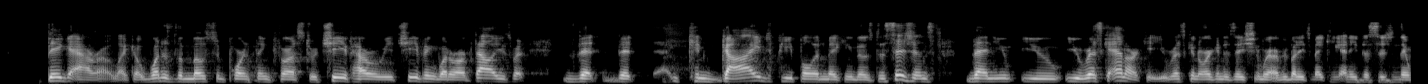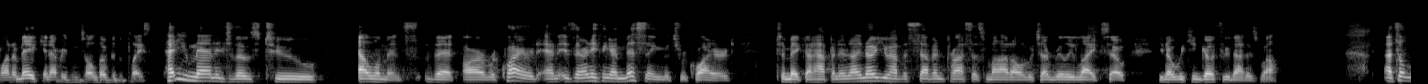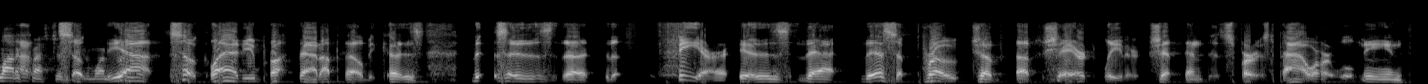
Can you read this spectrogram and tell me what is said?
big arrow, like a, what is the most important thing for us to achieve? How are we achieving? What are our values? But that that can guide people in making those decisions, then you you you risk anarchy. You risk an organization where everybody's making any decision they want to make and everything's all over the place. How do you manage those two elements that are required? And is there anything I'm missing that's required to make that happen? And I know you have a seven process model, which I really like. So, you know, we can go through that as well. That's a lot of uh, questions uh, so, Yeah, so glad you brought that up though, because this is the the fear is that this approach of, of shared leadership and dispersed power will mean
